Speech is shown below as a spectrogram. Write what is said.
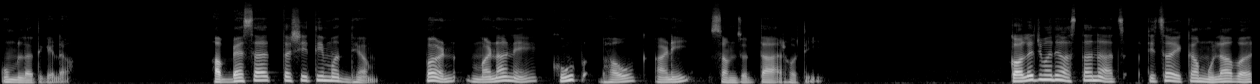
उमलत गेलं. अभ्यासात तशी ती मध्यम, पण मनाने खूप भाऊक आणि समजूतदार होती. कॉलेजमध्ये असतानाच तिचं एका मुलावर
